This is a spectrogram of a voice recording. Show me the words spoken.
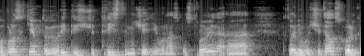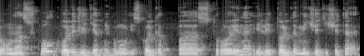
Вопрос к тем, кто говорит, 1300 мечетей у нас построено, а кто-нибудь читал, сколько у нас школ, колледжей, техникумов и сколько построено, или только мечети считаем?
